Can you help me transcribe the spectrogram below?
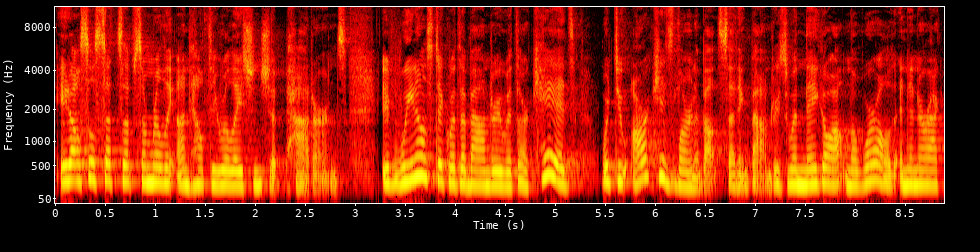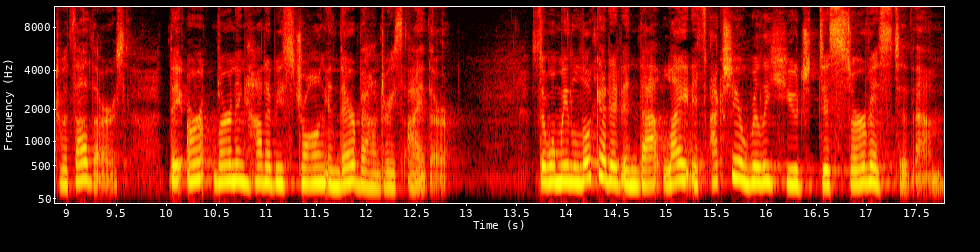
It also sets up some really unhealthy relationship patterns. If we don't stick with a boundary with our kids, what do our kids learn about setting boundaries when they go out in the world and interact with others? They aren't learning how to be strong in their boundaries either. So when we look at it in that light, it's actually a really huge disservice to them.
